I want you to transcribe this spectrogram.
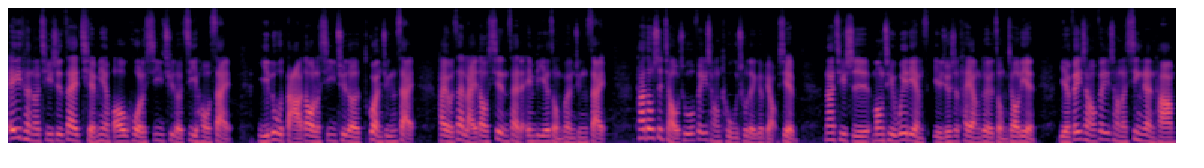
a t o n 呢，其实在前面包括了西区的季后赛，一路打到了西区的冠军赛，还有再来到现在的 NBA 总冠军赛，他都是缴出非常突出的一个表现。那其实 Monty Williams，也就是太阳队的总教练，也非常非常的信任他，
